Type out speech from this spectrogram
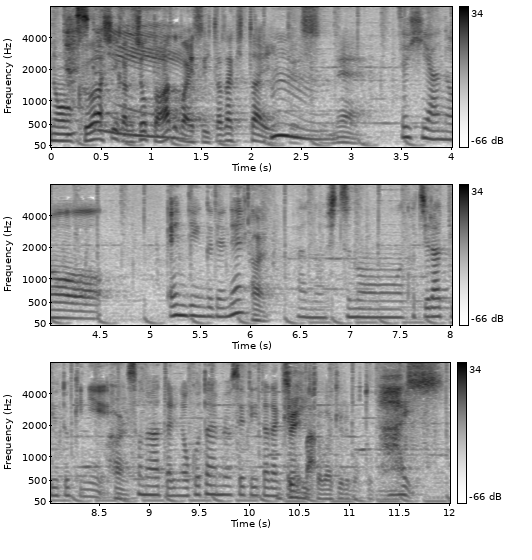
の詳しい方ちょっとアドバイスいただきたいですね、ぜひあのエンディングでね、はい。あの質問はこちらっていう時に、はい。そのあたりのお答えも寄せていただけぜひいればただければと思います、続い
